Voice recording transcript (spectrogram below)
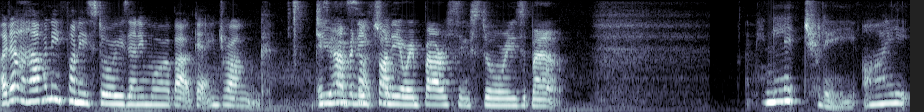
I don't have any funny stories anymore about getting drunk. Do you have any such a- funny or embarrassing stories about? I mean, literally, I,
